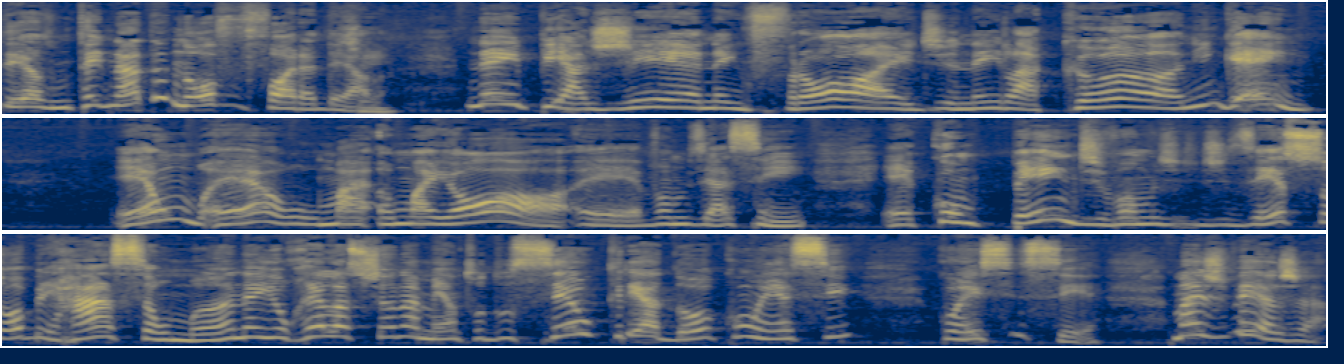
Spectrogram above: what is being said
Deus. Não tem nada novo fora dela. Sim. Nem Piaget, nem Freud, nem Lacan, ninguém. É, um, é o, o maior, é, vamos dizer assim, é, compêndio, vamos dizer, sobre raça humana e o relacionamento do seu criador com esse, com esse ser. Mas veja,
